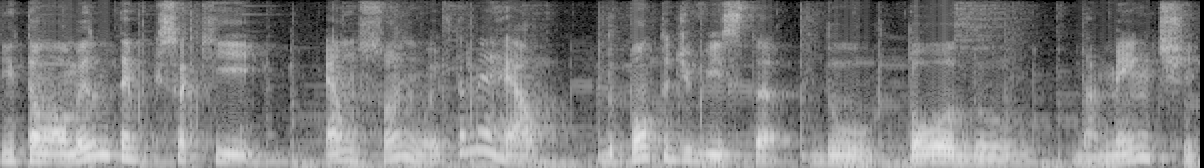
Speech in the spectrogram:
Então, ao mesmo tempo que isso aqui é um sonho, ele também é real. Do ponto de vista do todo, da mente,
